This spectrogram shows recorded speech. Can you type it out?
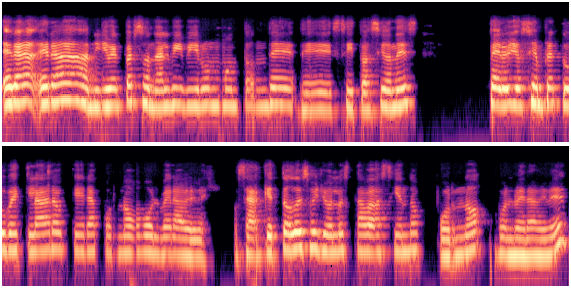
era, era a nivel personal vivir un montón de, de situaciones, pero yo siempre tuve claro que era por no volver a beber. O sea, que todo eso yo lo estaba haciendo por no volver a beber.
